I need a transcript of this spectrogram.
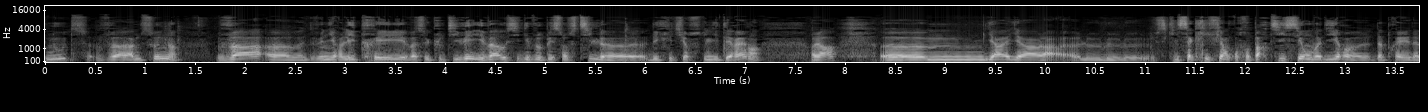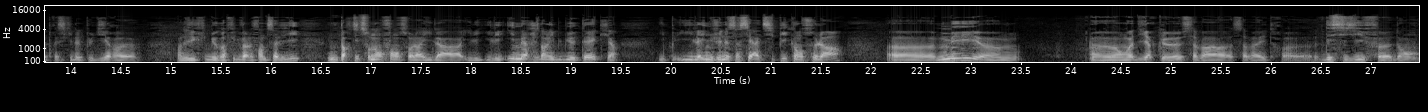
Knut Hamsun va euh, devenir lettré, va se cultiver et va aussi développer son style d'écriture, style littéraire. Voilà. Il y a, y a le, ce qu'il sacrifie en contrepartie, c'est, on va dire, d'après d'après ce qu'il a pu dire dans des écrits biographiques vers la fin de sa vie, une partie de son enfance. Voilà. Il, a, il, est immergé dans les bibliothèques. Il, il, a une jeunesse assez atypique en cela, mais euh, on va dire que ça va, ça va être euh, décisif euh, dans,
